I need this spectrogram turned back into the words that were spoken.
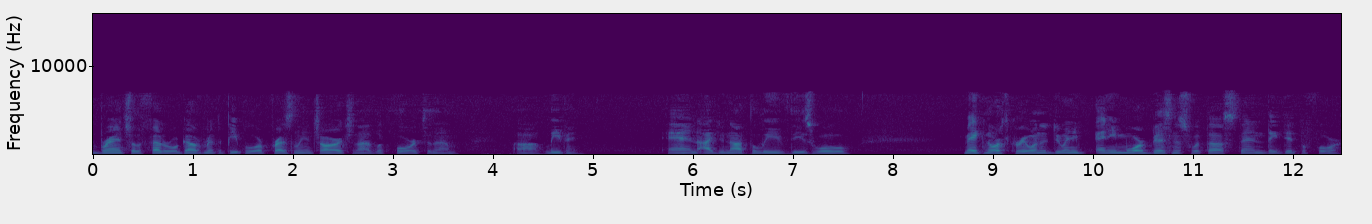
branch of the federal government, the people who are presently in charge, and I look forward to them uh, leaving. And I do not believe these will make North Korea want to do any any more business with us than they did before.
